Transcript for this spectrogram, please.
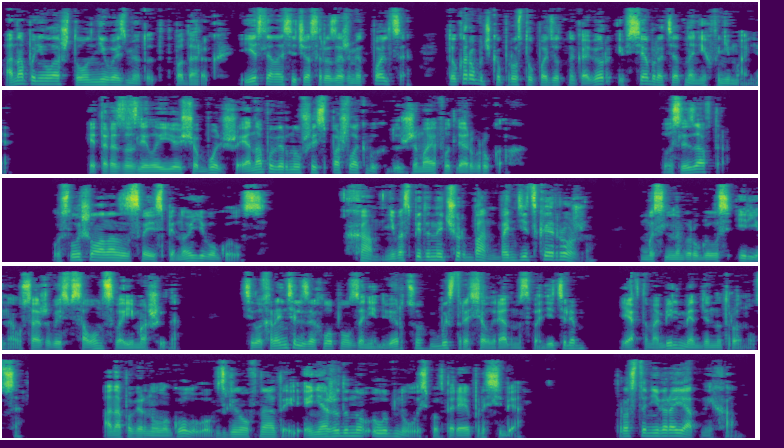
Она поняла, что он не возьмет этот подарок, и если она сейчас разожмет пальцы, то коробочка просто упадет на ковер, и все обратят на них внимание. Это разозлило ее еще больше, и она, повернувшись, пошла к выходу, сжимая футляр в руках. «Послезавтра», — услышала она за своей спиной его голос. «Хам, невоспитанный чурбан, бандитская рожа!» мысленно выругалась Ирина, усаживаясь в салон своей машины. Телохранитель захлопнул за ней дверцу, быстро сел рядом с водителем, и автомобиль медленно тронулся. Она повернула голову, взглянув на отель, и неожиданно улыбнулась, повторяя про себя. Просто невероятный хам.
